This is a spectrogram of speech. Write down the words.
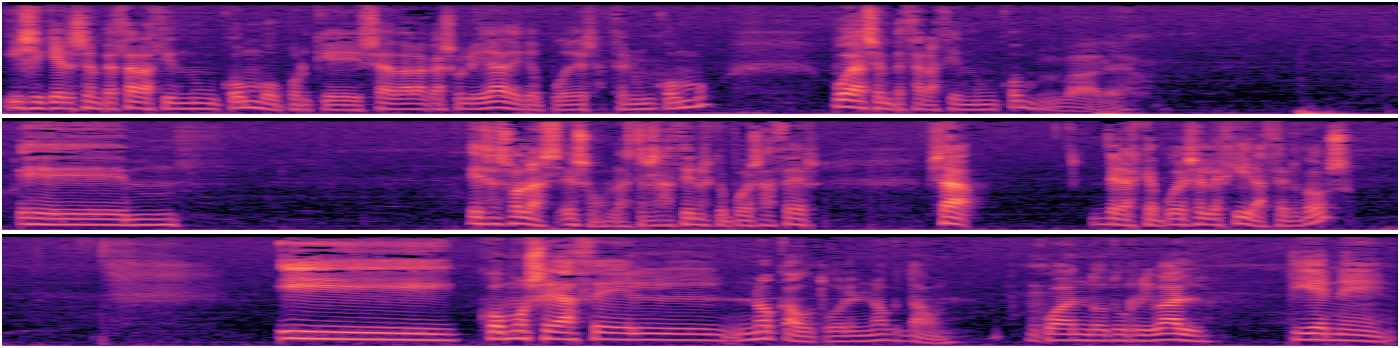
Y si quieres empezar haciendo un combo, porque se ha dado la casualidad de que puedes hacer un combo, puedas empezar haciendo un combo. Vale. Eh, esas son las, eso, las tres acciones que puedes hacer. O sea, de las que puedes elegir hacer dos. ¿Y cómo se hace el knockout o el knockdown? Cuando tu rival tiene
